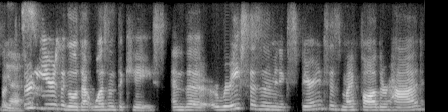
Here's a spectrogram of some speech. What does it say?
But yes. 30 years ago, that wasn't the case, and the racism and experiences my father had,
